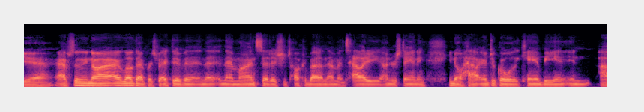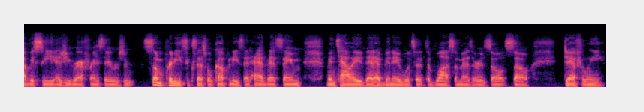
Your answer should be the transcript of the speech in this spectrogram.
yeah, absolutely. No, I, love that perspective and, and, that, and that mindset as you talked about and that mentality, understanding, you know, how integral it can be. And, and obviously, as you referenced, there was some pretty successful companies that had that same mentality that have been able to, to blossom as a result. So definitely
